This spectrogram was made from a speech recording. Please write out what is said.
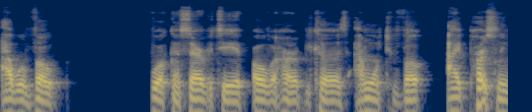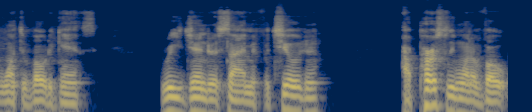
I will vote for a conservative over her because I want to vote. I personally want to vote against regender assignment for children. I personally want to vote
